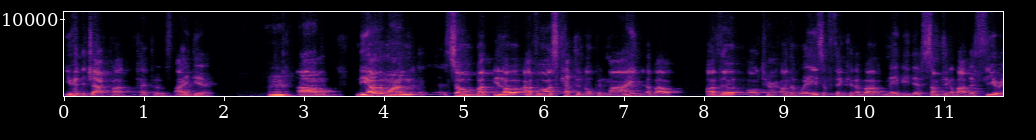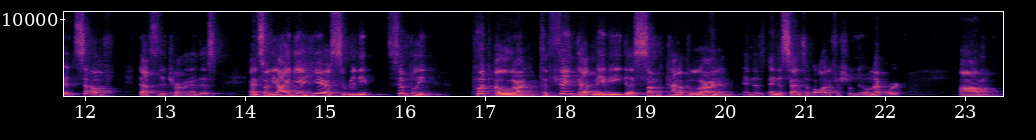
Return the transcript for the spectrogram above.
you hit the jackpot type of idea. Mm. Um, the other one, so, but you know, I've always kept an open mind about other alter other ways of thinking about maybe there's something about the theory itself that's determining this. And so the idea here is to really simply put a learn to think that maybe there's some kind of learning in the in the sense of artificial neural network um,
